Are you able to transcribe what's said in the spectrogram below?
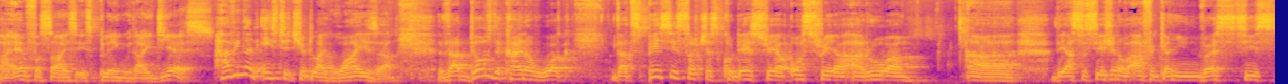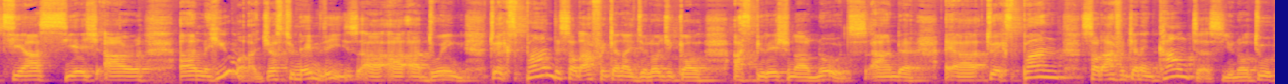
I emphasize is playing with ideas. Having an institute like WISER that does the kind of work that spaces such as CODESRIA, OSSREA, ARUA, uh, the Association of African Universities, TIAS, CHR, and HUMA, just to name these, uh, are, are, doing to expand the South African ideological aspirational nodes and uh, uh, to expand South African encounters, you know, to,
